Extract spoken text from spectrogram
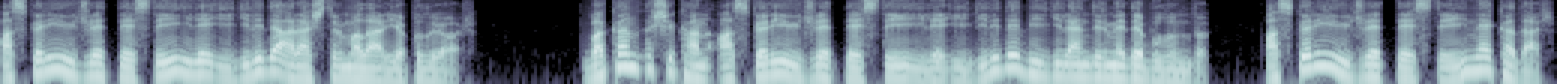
asgari ücret desteği ile ilgili de araştırmalar yapılıyor. Bakan Işıkhan asgari ücret desteği ile ilgili de bilgilendirmede bulundu. Asgari ücret desteği ne kadar?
